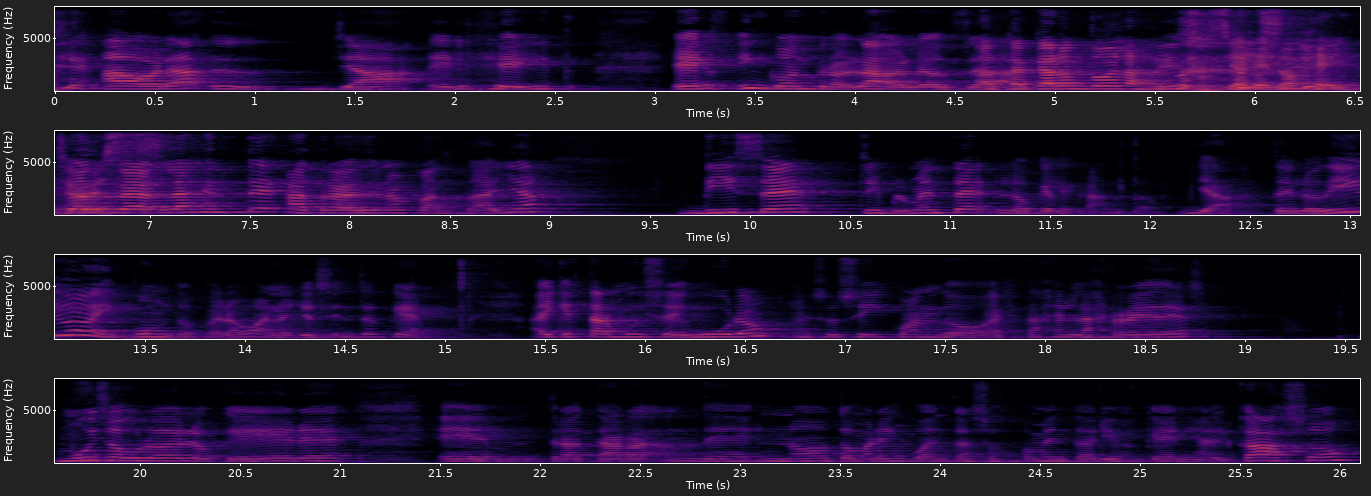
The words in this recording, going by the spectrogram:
ahora ya el hate es incontrolable. O sea, Atacaron todas las redes sociales los haters. O sea, la gente a través de una pantalla dice simplemente lo que le canta. Ya, te lo digo y punto. Pero bueno, yo siento que hay que estar muy seguro, eso sí, cuando estás en las redes, muy seguro de lo que eres, em, tratar de no tomar en cuenta esos comentarios que ni al caso,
